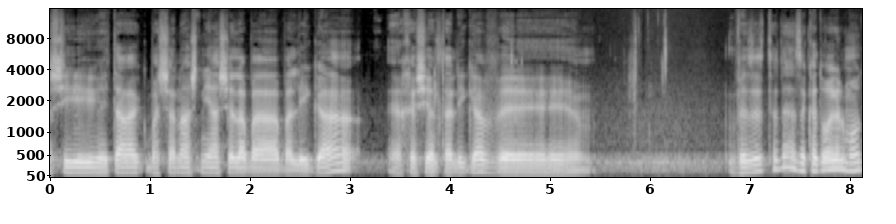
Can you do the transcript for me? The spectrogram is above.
שהיא הייתה רק בשנה השנייה שלה ב- בליגה, אחרי שהיא עלתה ליגה, ו... וזה, אתה יודע, זה כדורגל מאוד,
